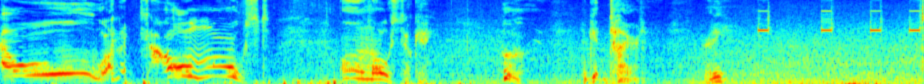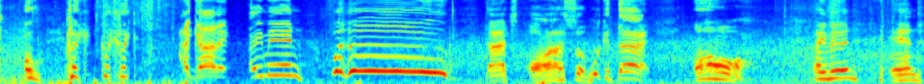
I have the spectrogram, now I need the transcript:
oh, almost! Almost, okay. Whew. I'm getting tired. Ready? Oh, click. I got it. I'm in. Woohoo! That's awesome. Look at that. Oh, I'm in and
